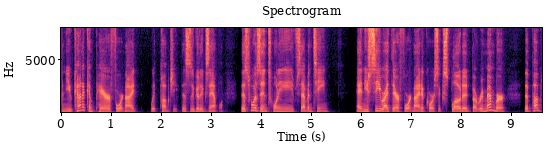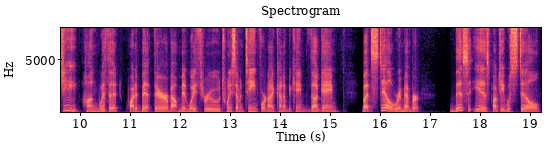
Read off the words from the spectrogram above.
And you kind of compare Fortnite with PUBG. This is a good example. This was in 2017. And you see right there, Fortnite, of course, exploded. But remember that PUBG hung with it quite a bit there about midway through 2017. Fortnite kind of became the game. But still, remember, this is PUBG was still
